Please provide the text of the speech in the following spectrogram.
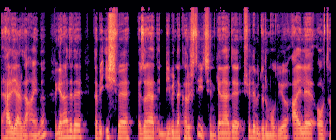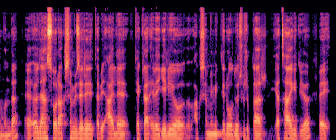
Her yerde aynı. Genelde de tabii iş ve özel hayat birbirine karıştığı için genelde şöyle bir durum oluyor. Aile ortamında e, öğleden sonra akşam üzeri tabii aile tekrar eve geliyor. Akşam yemekleri oluyor. Çocuklar yatağa gidiyor. ve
